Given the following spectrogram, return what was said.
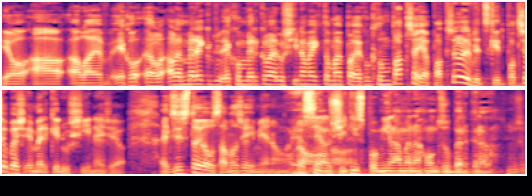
jo, a, ale, jako, ale, ale Mirek, jako Mirkové dušínové k tomu, jako k tomu patří a patřili vždycky. Potřebuješ i Mirky dušíny, že jo. Existují samozřejmě, no. no jasně, no, ale no. všichni vzpomínáme na Honzu Bergera, že?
